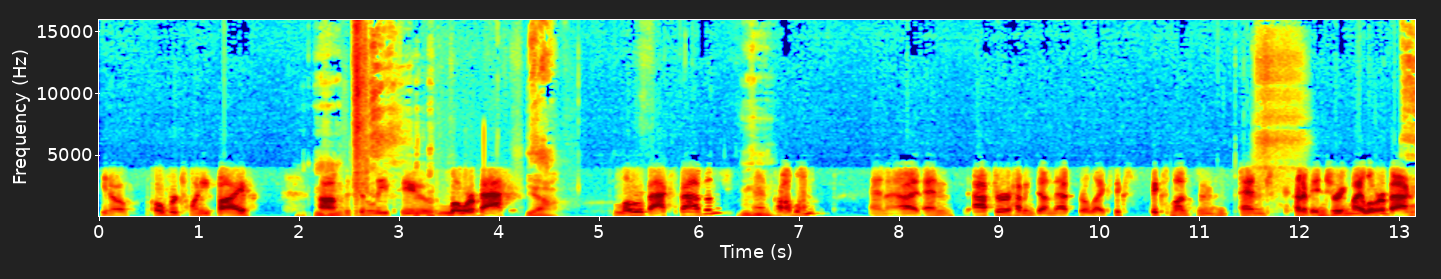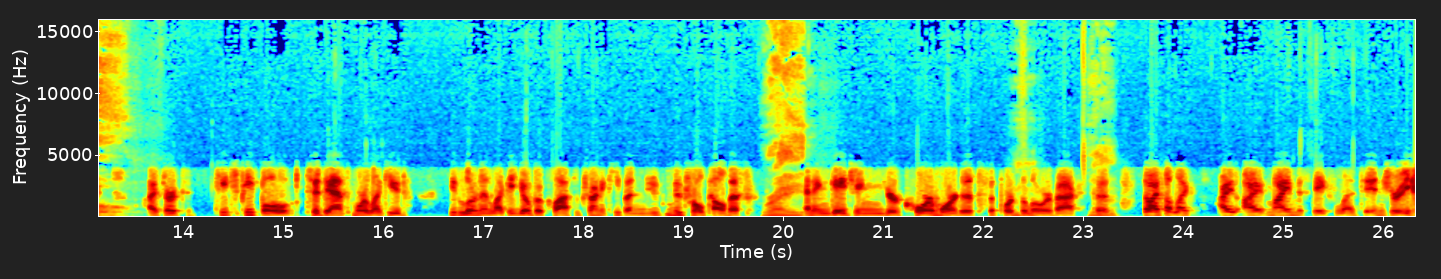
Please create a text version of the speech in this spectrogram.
you know, over 25, um, mm-hmm. this can lead to lower back. Yeah. Lower back spasms and mm-hmm. problems. And uh, and after having done that for like six six months and and kind of injuring my lower back, oh. I started to teach people to dance more like you'd you'd learn in like a yoga class of trying to keep a new, neutral pelvis, right, and engaging your core more to support mm-hmm. the lower back. Yeah. So, so I felt like I, I my mistakes led to injury.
